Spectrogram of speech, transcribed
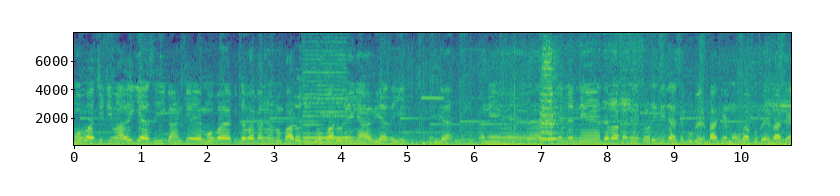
મહુવા સિટીમાં આવી ગયા છીએ, કારણ કે મહુવા દવાખાનાનું ભાડું હતું તો ભાડું લઈને આવ્યા છીએ, સમજ્યા? અને પેસેન્જરને દવાખાને છોડી દીધા છે કુબેર ભાગે, મહુવા કુબેર ભાગે.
